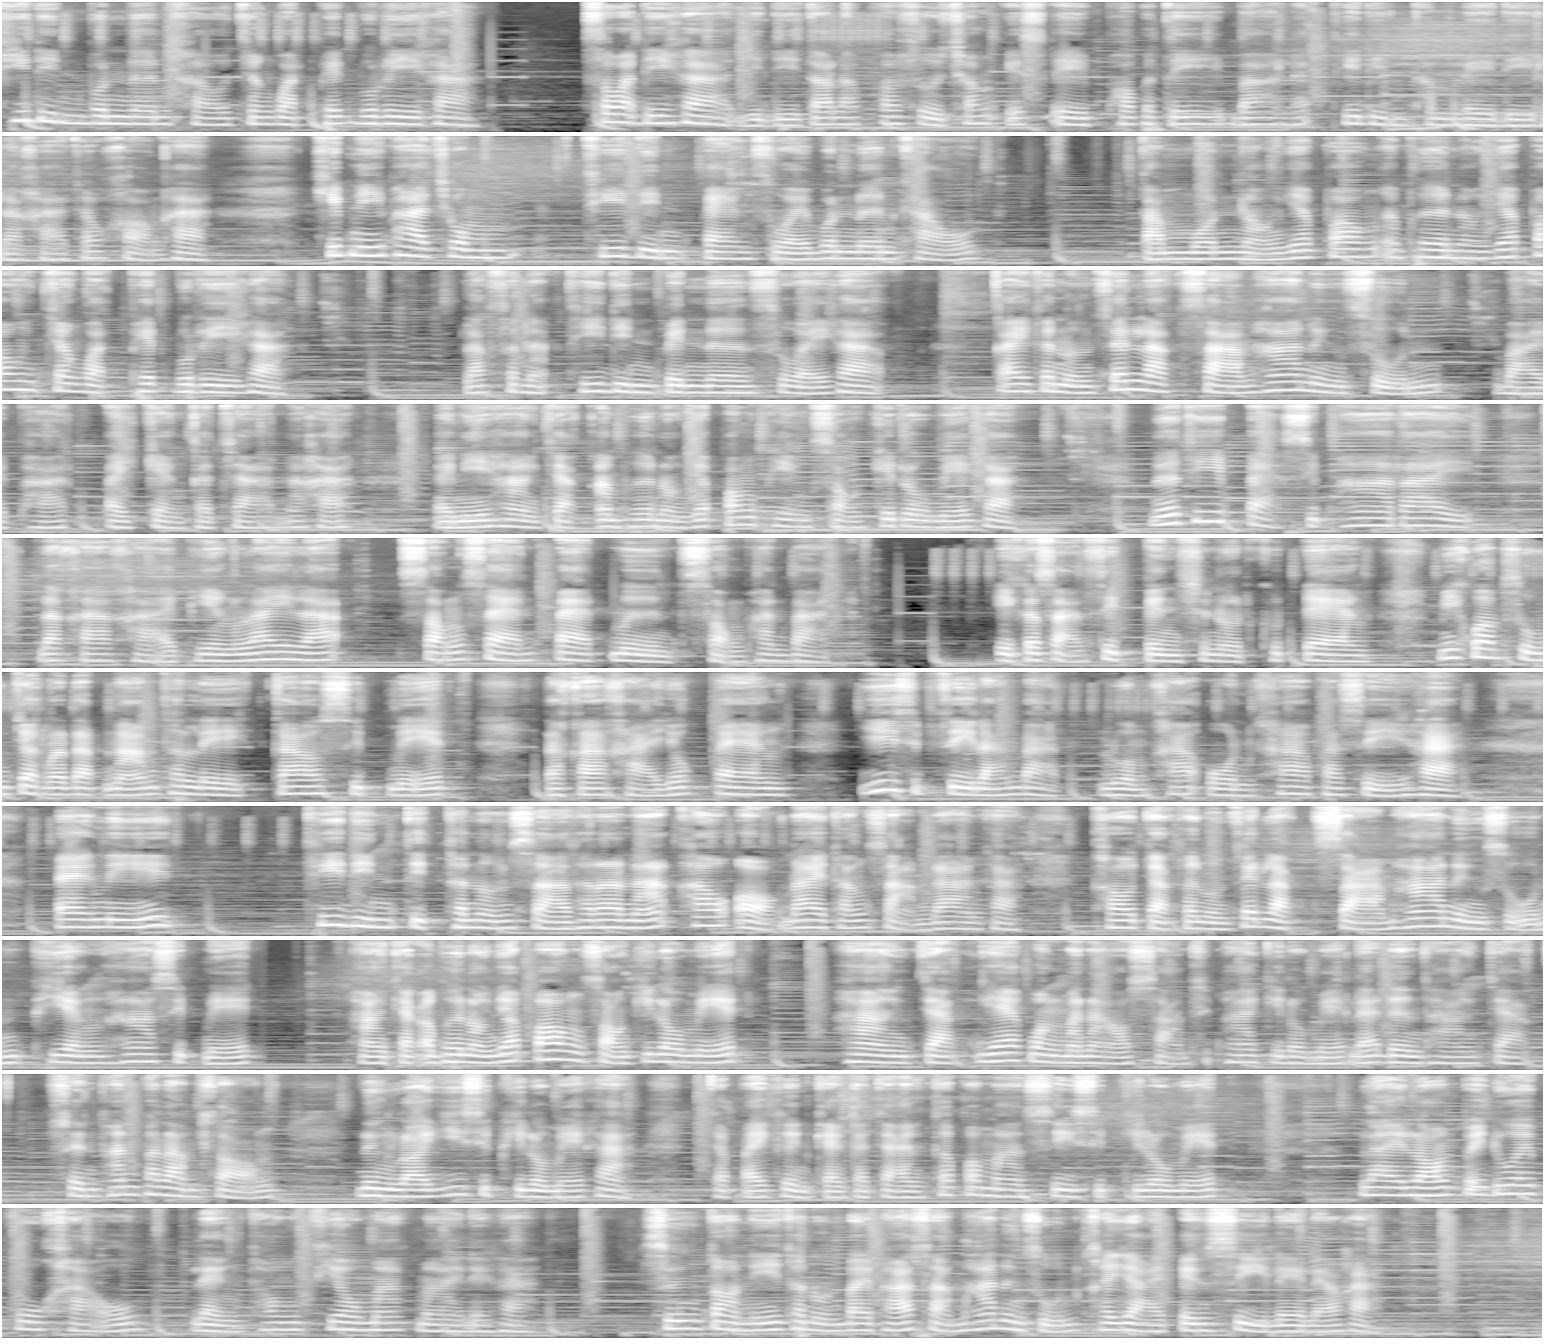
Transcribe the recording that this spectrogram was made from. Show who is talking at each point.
Speaker 1: ที่ดินบนเนินเขาจังหวัดเพชรบุรีค่ะ สวัสดีค่ะ ยินดีต้อนรับเข้าสู่ช่อง SA Property บ้านและที่ดินทำเลดีราคาเจ้าของค่ะ คลิปนี้พาชมที่ดินแปลงสวยบนเนินเขาตำบลหนองยะป้องอำเภอหนองยะป้องจังหวัดเพชรบุรีค่ะ ลักษณะที่ดินเป็นเนินสวยค่ะ ใกล้ถนนเส้นหลัก 3510 บายพาสไปแก่งกระจานนะคะและนี้ห่างจากอำเภอหนองยะป้องเพียง 2 กิโลเมตรค่ะ เนื้อที่ 85 ไร่ ราคาขายเพียงไร่ละ 282,000 บาท เอกสารสิทธิ์เป็นโฉนดคุดแดง มีความสูงจากระดับน้ำทะเล 90 เมตร ราคาขายยกแปลง 24 ล้านบาท รวมค่าโอนค่าภาษีค่ะ แปลงนี้ที่ดินติดถนนสาธารณะเข้าออกได้ทั้ง 3 ด้านค่ะ เข้าจากถนนเส้นหลัก 3510 เพียง 50 เมตร ห่างจากอำเภอหนองยะป้อง 2 กิโลเมตร ห่างจากแยกวังมะนาว 35 กิโลเมตร และเดินทางจากเซ็นทรัลพระราม 2 120 กิโลเมตรค่ะ จะไปเขื่อนแก่งกระจานก็ประมาณ 40 กิโลเมตรรายล้อมไปด้วยภูเขาแหล่งท่องเที่ยวมากมายเลยค่ะ ซึ่งตอนนี้ถนนบายพาส 3510 ขยายเป็น 4 เลนแล้วค่ะ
